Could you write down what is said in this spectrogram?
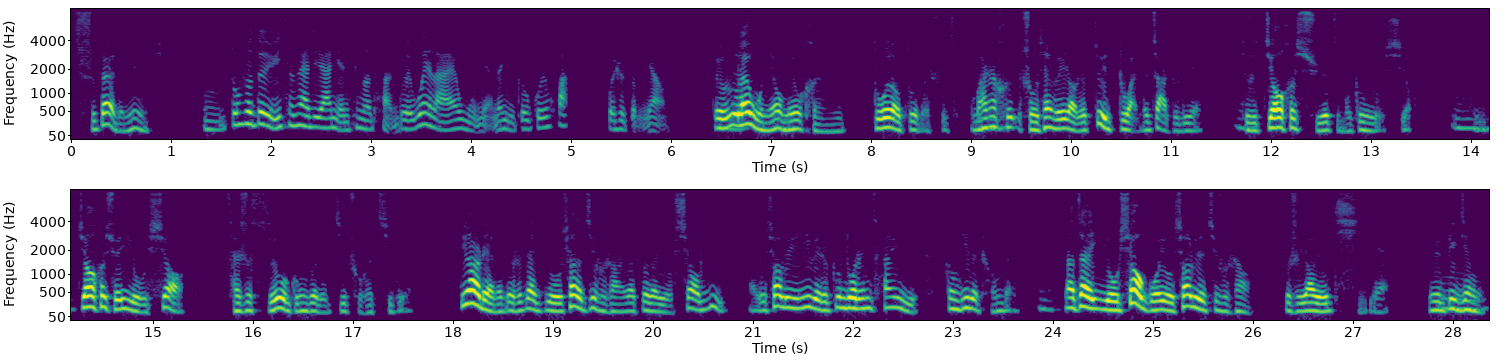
时代的命题。嗯，东说对于现在这家年轻的团队，未来五年的一个规划会是怎么样的？对未来五年我们有很多要做的事情，我们还是和首先围绕着最短的价值链，就是教和学怎么更有效。嗯教和学有效才是所有工作的基础和起点。第二点呢，就是在有效的基础上要做到有效率啊，有效率意味着更多人参与，更低的成本。嗯那在有效果、有效率的基础上，就是要有体验，因为毕竟嗯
